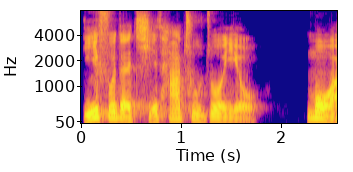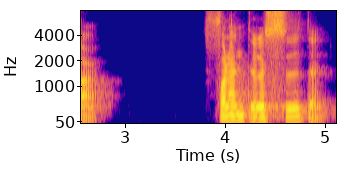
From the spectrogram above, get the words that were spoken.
笛福的其他著作有《莫尔》《弗兰德斯》等。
